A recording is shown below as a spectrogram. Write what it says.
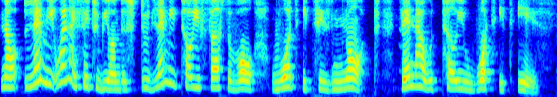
Now, let me, when I say to be understood, let me tell you first of all what it is not. Then I will tell you what it is.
